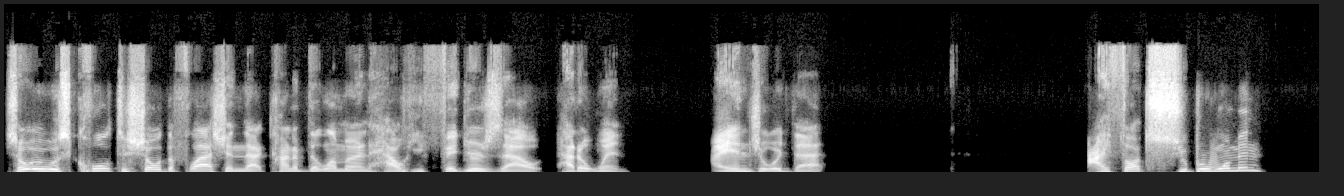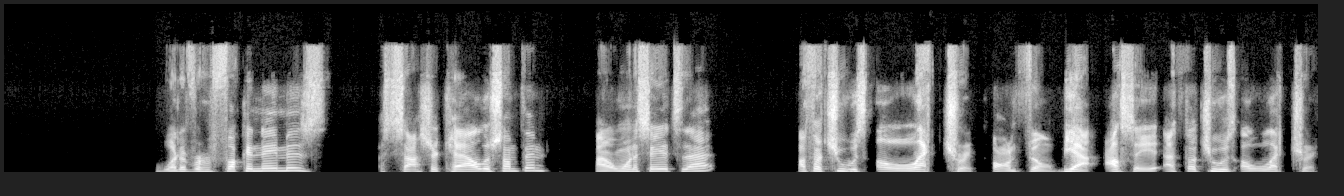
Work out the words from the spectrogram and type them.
So it was cool to show the Flash in that kind of dilemma and how he figures out how to win. I enjoyed that. I thought Superwoman, whatever her fucking name is, Sasha Calle or something, I don't want to say it's that. I thought she was electric on film. Yeah, I'll say it. I thought she was electric.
